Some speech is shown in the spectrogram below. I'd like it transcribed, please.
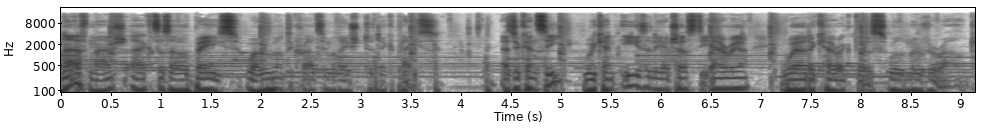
nav mesh acts as our base where we want the crowd simulation to take place. As you can see, we can easily adjust the area where the characters will move around.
